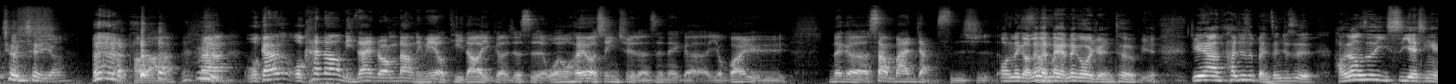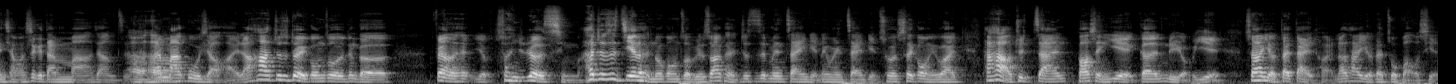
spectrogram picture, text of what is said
就这样。好啦，那我刚我看到你在 rundown 里面有提到一个，就是我我很有兴趣的是那个有关于那个上班讲私事的。哦，那个那个那个那个我觉得很特别，因为他他就是本身就是好像是事业心很强，是个单妈这样子，单妈顾小孩，然后他就是对工作那个非常的有算热情嘛，他就是接了很多工作，比如说他可能就是这边沾一点，那边沾一点，除了社工以外，他还有去沾保险业跟旅游业，所以他有在带团，然后他有在做保险。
